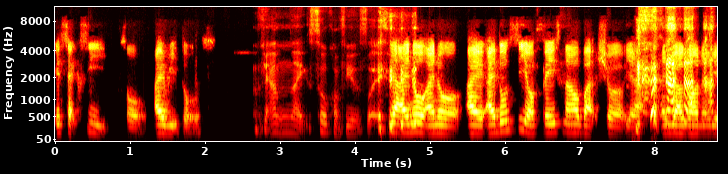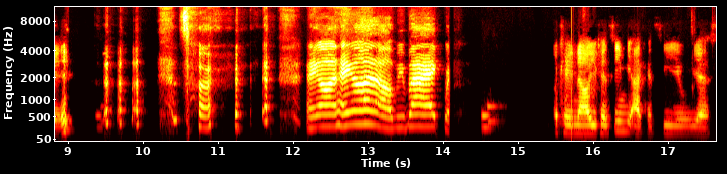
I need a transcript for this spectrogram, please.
It's sexy. So I read those. Okay, I'm like so confused. Like, Yeah, I know, I know. I, I don't see your face now, but sure, yeah. And you're gone again. Sorry. hang on, hang on. I'll be back. Okay, now you can see me, I can see you, yes.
